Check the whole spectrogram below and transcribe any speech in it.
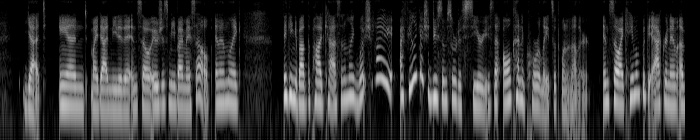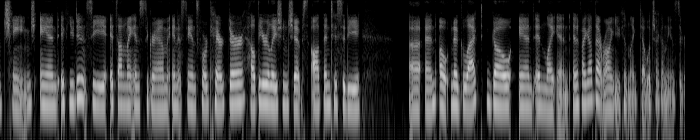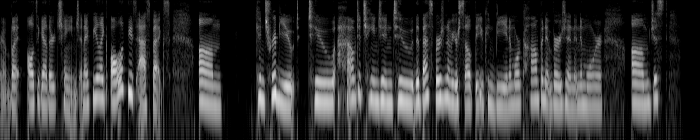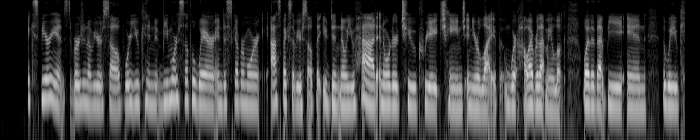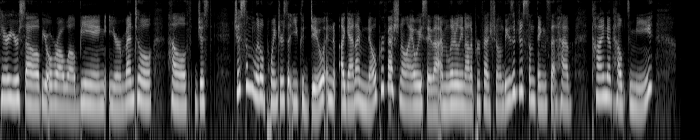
yet and my dad needed it. And so it was just me by myself. And I'm like thinking about the podcast and I'm like, what should I? I feel like I should do some sort of series that all kind of correlates with one another. And so I came up with the acronym of CHANGE. And if you didn't see, it's on my Instagram and it stands for character, healthy relationships, authenticity, uh, and oh, neglect, go, and enlighten. And if I got that wrong, you can like double check on the Instagram. But altogether, change. And I feel like all of these aspects, um, contribute to how to change into the best version of yourself that you can be, in a more confident version, and a more, um, just experienced version of yourself where you can be more self aware and discover more aspects of yourself that you didn't know you had in order to create change in your life, where, however that may look, whether that be in the way you carry yourself, your overall well being, your mental health, just just some little pointers that you could do. And again, I'm no professional. I always say that. I'm literally not a professional. These are just some things that have kind of helped me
